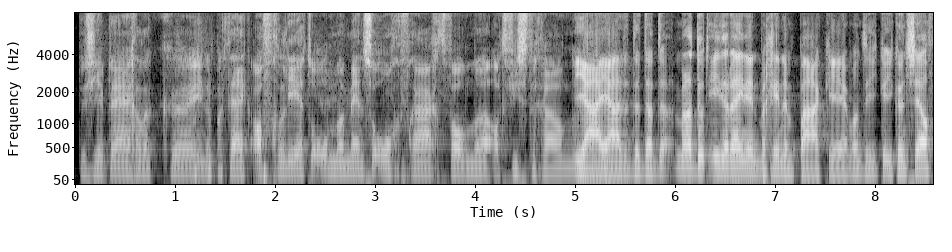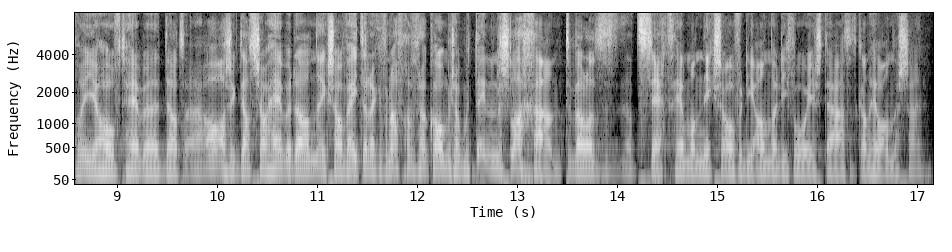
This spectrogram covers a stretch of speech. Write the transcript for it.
Dus je hebt eigenlijk uh, in de praktijk afgeleerd om uh, mensen ongevraagd van uh, advies te gaan. Ja, ja dat, dat, dat, maar dat doet iedereen in het begin een paar keer. Want je, je kunt zelf in je hoofd hebben dat, oh, als ik dat zou hebben, dan ik zou weten dat ik er vanaf zou komen, zou ik meteen aan de slag gaan. Terwijl het, dat zegt helemaal niks over die ander die voor je staat. Het kan heel anders zijn.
